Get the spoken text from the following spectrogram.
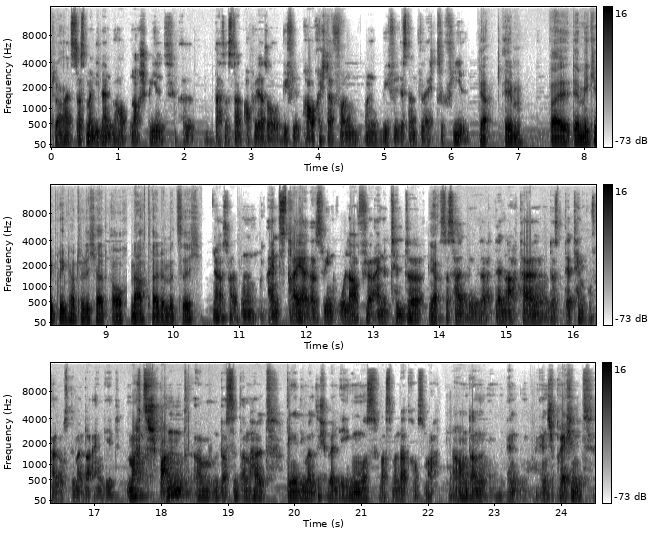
Klar. als dass man die dann überhaupt noch spielt. Also das ist dann auch wieder so, wie viel brauche ich davon und wie viel ist dann vielleicht zu viel. Ja, eben. Weil der Mickey bringt natürlich halt auch Nachteile mit sich. Ja, ist halt ein 1-3er, das ist wie ein Olaf für eine Tinte. Ja. Das ist halt, wie gesagt, der Nachteil und das, der Tempoverlust, den man da eingeht. Macht's spannend ähm, und das sind dann halt Dinge, die man sich überlegen muss, was man daraus macht. Ja, und dann en entsprechend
